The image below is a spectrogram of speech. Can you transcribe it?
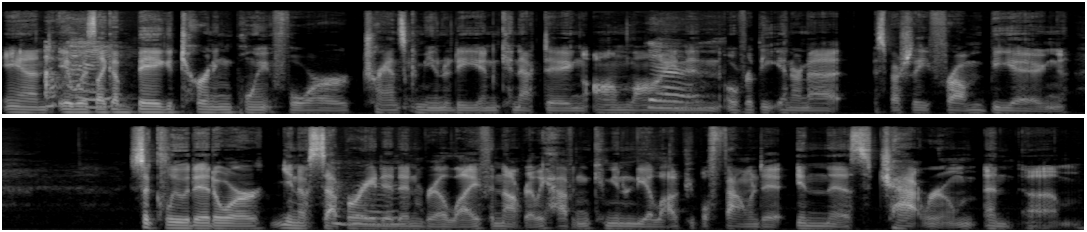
And okay. it was like a big turning point for trans community and connecting online yeah. and over the internet, especially from being secluded or you know separated mm-hmm. in real life and not really having community a lot of people found it in this chat room and um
